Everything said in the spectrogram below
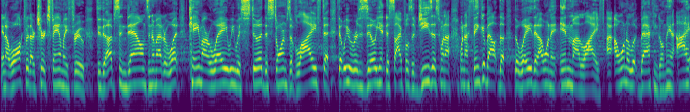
And I walked with our church family through, through the ups and downs, and no matter what came our way, we withstood the storms of life, that, that we were resilient disciples of Jesus. When I, when I think about the, the way that I want to end my life, I, I want to look back and go, man, I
